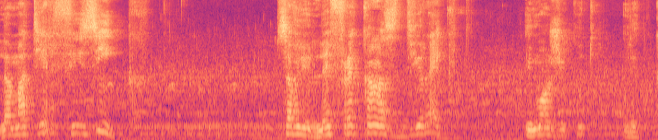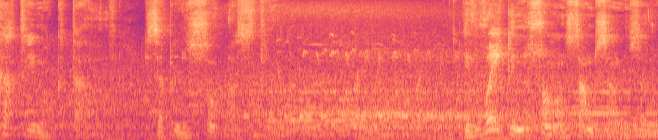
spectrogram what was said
la matière physique. Ça veut dire les fréquences directes. Et moi, j'écoute les quatrième octave, qui s'appelle le son astral. Et vous voyez que nous sommes ensemble sans le savoir.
